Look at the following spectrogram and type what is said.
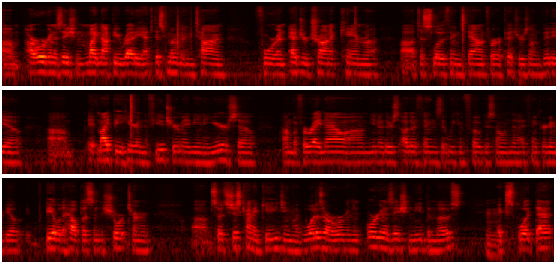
um, our organization might not be ready at this moment in time for an Edgertronic camera uh, to slow things down for our pitchers on video. Um, it might be here in the future, maybe in a year or so. Um, but for right now, um, you know, there's other things that we can focus on that I think are going to be able be able to help us in the short term. Um, so it's just kind of gauging like what does our organ- organization need the most, Mhm. exploit that,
